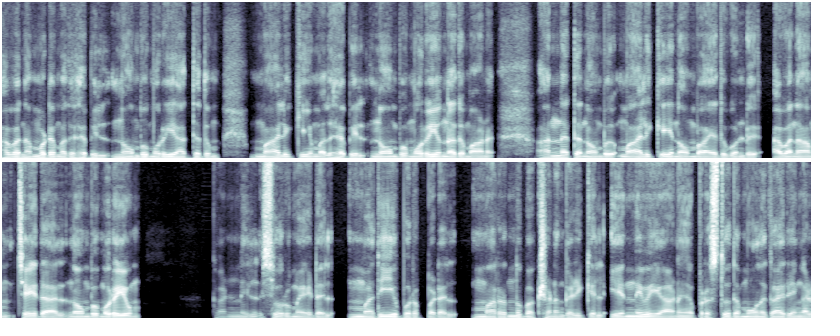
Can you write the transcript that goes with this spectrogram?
അവ നമ്മുടെ മധുഹബിൽ നോമ്പ് മുറിയാത്തതും മാലിക്കി മധുഹബിൽ നോമ്പ് മുറിയുന്നതുമാണ്. അന്നത്തെ നോമ്പ് മാലിക്കി നോമ്പായതുകൊണ്ട് അവ നാം ചെയ്താൽ നോമ്പ് മുറിയും. കണ്ണിൽ സുറുമയിടൽ മതിയു പുറപ്പെടൽ മറന്നു ഭക്ഷണം കഴിക്കൽ എന്നിവയാണ് പ്രസ്തുത മൂന്ന് കാര്യങ്ങൾ.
